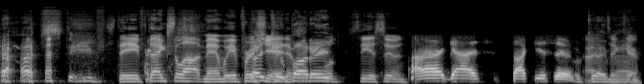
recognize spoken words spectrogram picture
Yeah, yeah, Steve. Steve, thanks a lot, man. We appreciate Thank you, it. buddy. We'll, we'll, see you soon. All right, guys. Talk to you soon. Okay, take man. care.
